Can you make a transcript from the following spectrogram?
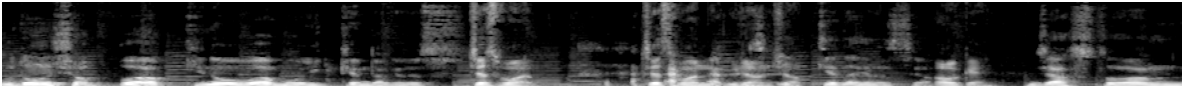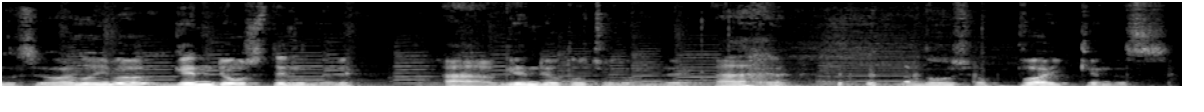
うどんショップは昨日はもう一軒だけです。Just one. Just one udon 一 shop. 軒だけですよ。Okay. ジャストワンですよ。あの、今、減量してるんでね。Uh, okay. 減量途中なんで、あうどんショップは一軒です。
